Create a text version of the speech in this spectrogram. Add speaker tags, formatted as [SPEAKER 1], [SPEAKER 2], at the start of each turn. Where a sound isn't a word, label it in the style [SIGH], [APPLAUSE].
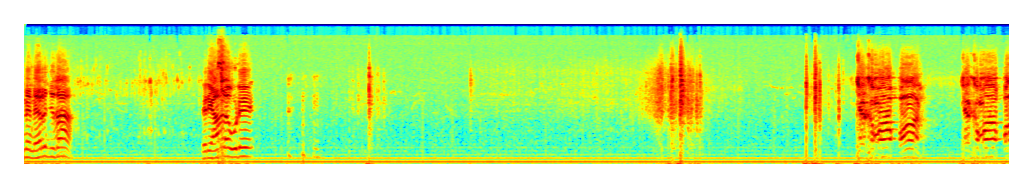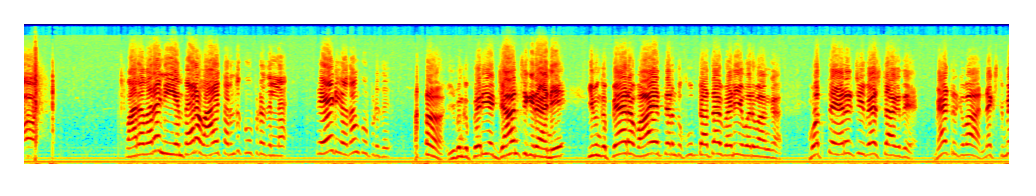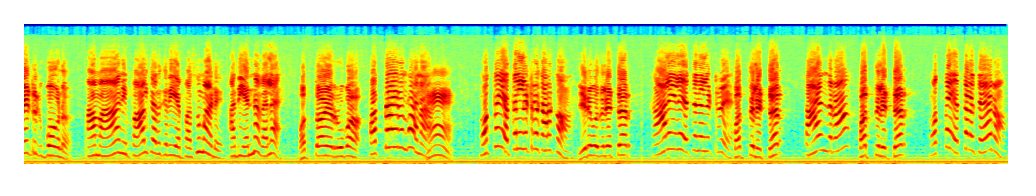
[SPEAKER 1] என்ன நிறைஞ்சுதா? சரி ஆளை விடு.
[SPEAKER 2] வர வர நீ என் பேரை வாயை திறந்து கூப்பிடுறது இல்ல ரேடியோ தான் கூப்பிடுது.
[SPEAKER 1] இவங்க பெரிய ஜான்சி கிராணி. இவங்க பேரை வாயை திறந்து கூப்பிட்டா தான் வெளியே வருவாங்க. மொத்த எனர்ஜி வேஸ்ட் ஆகுது. மேட்ருக்கு வா நெக்ஸ்ட் மீட்டருக்கு போகணும்.
[SPEAKER 2] ஆமா நீ பால் கறக்குறிய பசுமாடு. அது என்ன விலை?
[SPEAKER 1] பத்தாயிரம் ரூபாய்
[SPEAKER 2] பத்தாயிரம் தானா? மொத்தம் எத்தனை லிட்டர் கறக்கும்?
[SPEAKER 1] இருபது லிட்டர்.
[SPEAKER 2] காலையில எத்தனை லிட்டர்?
[SPEAKER 1] பத்து லிட்டர்.
[SPEAKER 2] சாயந்தரம்?
[SPEAKER 1] பத்து லிட்டர்.
[SPEAKER 2] மொத்தம் எத்தனை சேரும்?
